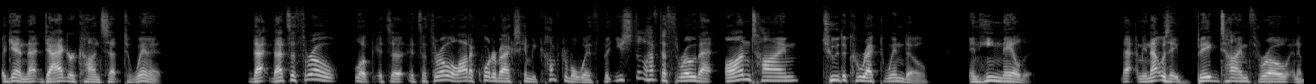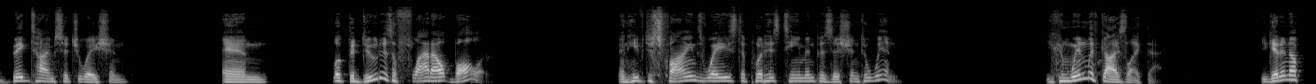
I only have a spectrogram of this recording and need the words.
again that dagger concept to win it. That that's a throw. Look, it's a it's a throw a lot of quarterbacks can be comfortable with, but you still have to throw that on time to the correct window, and he nailed it. That, I mean, that was a big time throw in a big time situation. And look, the dude is a flat out baller. And he just finds ways to put his team in position to win. You can win with guys like that. You get enough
